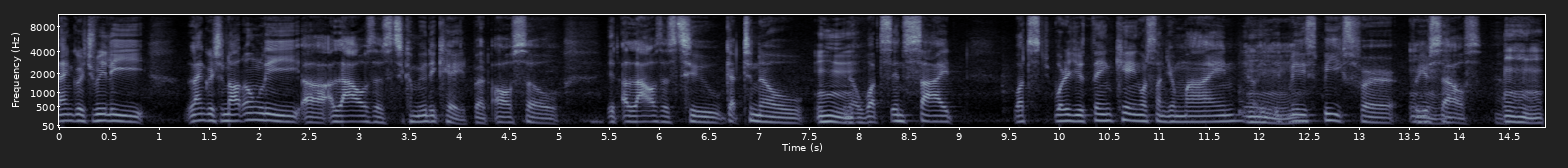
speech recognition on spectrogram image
language really language not only uh, allows us to communicate but also it allows us to get to know Mm-hmm. you know what's inside what's what are you thinking? What's on your mind? You know it, it Mm-hmm. really speaks for for yourselves. Yeah.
